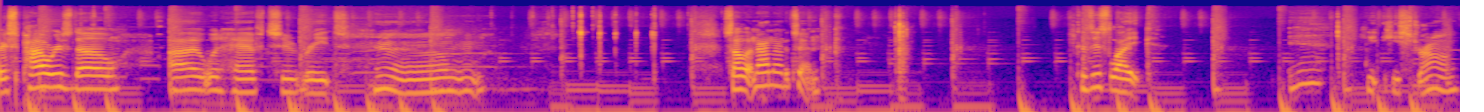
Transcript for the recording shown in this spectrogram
his powers, though, I would have to rate him solid 9 out of 10. Because it's like, eh, he, he's strong.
